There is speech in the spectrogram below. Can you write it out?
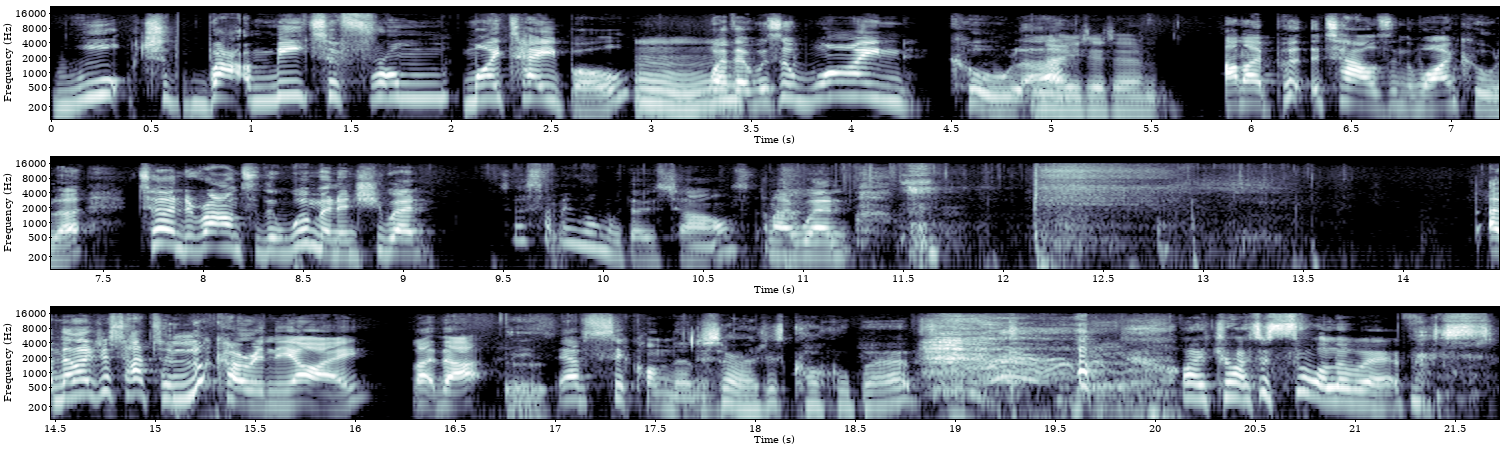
walked about a metre from my table where there was a wine cooler. Mm. No, you didn't. And I put the towels in the wine cooler, turned around to the woman, and she went, Is there something wrong with those towels? And I went, And then I just had to look her in the eye like that. They have sick on them. Sorry, I just cockle burped. I tried to swallow it.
